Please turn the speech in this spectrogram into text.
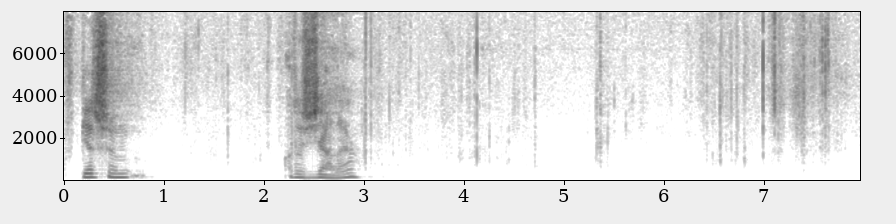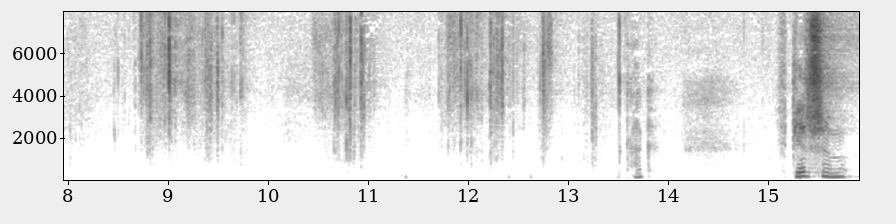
w pierwszym rozdziale tak? W pierwszym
